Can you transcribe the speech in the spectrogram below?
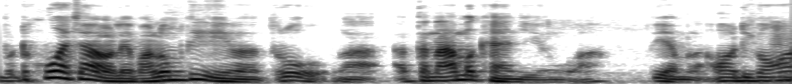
ဟိုတခုကကြတော့လေဘာလို့မသိသေးဘူးသူတို့ကအတနာမခံကြဘူးကွာသိရမလားအော်ဒီကောင်က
